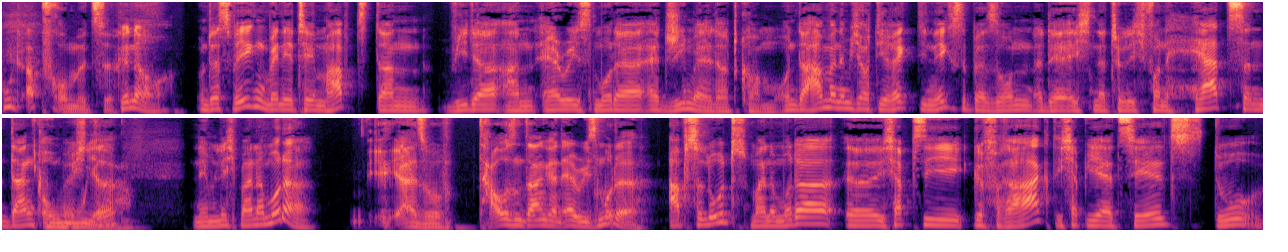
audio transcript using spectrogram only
Hut ab, Frau Mütze. Genau. Und deswegen, wenn ihr Themen habt, dann wieder an ariesmutter at gmail.com. Und da haben wir nämlich auch direkt die nächste Person, der ich natürlich von Herzen danken Oh, möchte. ja. Nämlich meiner Mutter. Also tausend Dank an Aries Mutter. Absolut. Meine Mutter, äh, ich habe sie gefragt, ich habe ihr erzählt, du,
